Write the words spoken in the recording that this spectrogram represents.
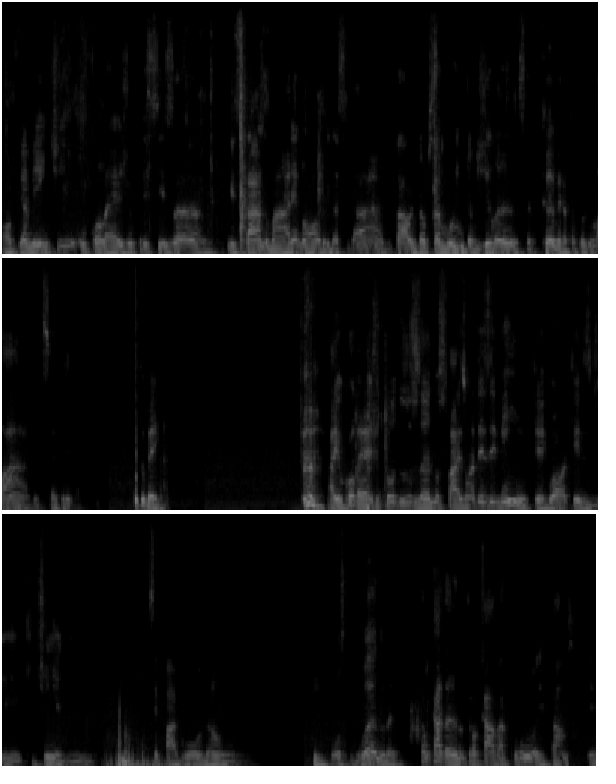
obviamente o colégio precisa estar numa área nobre da cidade e tal, então precisa muita vigilância, câmera para todo lado, etc. Muito bem. Aí o colégio todos os anos faz um adesivinho, que é igual aqueles de que tinha de você pagou ou não o imposto do ano, né? Então cada ano trocava a cor e tal, não sei o quê.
